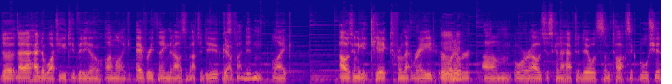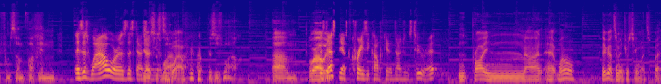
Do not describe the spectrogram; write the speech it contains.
The, that I had to watch a YouTube video on like everything that I was about to do. Because Yep. if I didn't, like, I was gonna get kicked from that raid or Mhm. whatever. Um, or I was just gonna have to deal with some toxic bullshit from some fucking. Is this WoW or is this Destiny? this is WoW. Wow. This is wow. Um, or I Because would. Destiny has crazy complicated dungeons too, right? N- Probably not at well. They've got some interesting ones, but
